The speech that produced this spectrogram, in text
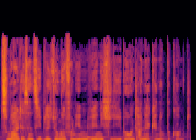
Zumal der sensible Junge von ihnen wenig Liebe und Anerkennung bekommt.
